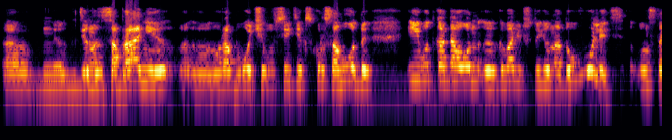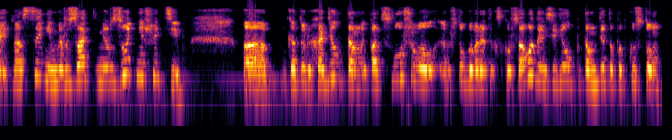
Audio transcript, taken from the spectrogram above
где на собрании рабочего, все эти экскурсоводы. И вот когда он говорит, что ее надо уволить, он стоит на сцене, мерзот, мерзотнейший тип. Который ходил там и подслушивал, э, что говорят экскурсоводы, и сидел там где-то под кустом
